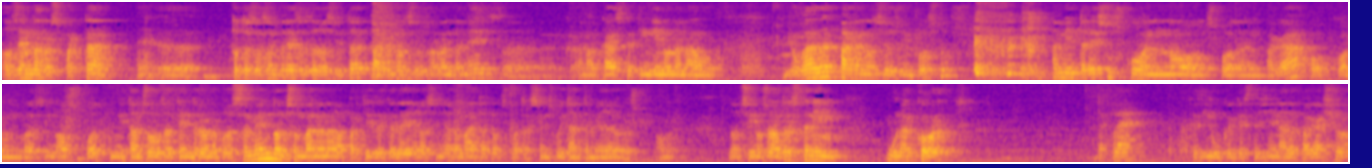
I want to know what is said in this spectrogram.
els hem de respectar. Eh? Eh, totes les empreses de la ciutat paguen els seus arrendaments, eh, en el cas que tinguin una nau llogada paguen els seus impostos amb interessos quan no els poden pagar o quan les, no es pot ni tan sols atendre un aplaçament doncs se'n van anar a la partida que deia la senyora Mata dels 480.000 euros. Home, doncs si nosaltres tenim un acord de ple que diu que aquesta gent ha de pagar això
